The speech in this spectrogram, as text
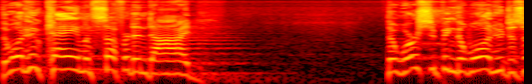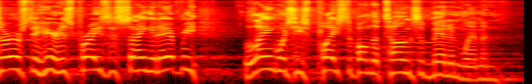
the one who came and suffered and died they're worshiping the one who deserves to hear his praises sang in every language he's placed upon the tongues of men and women.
